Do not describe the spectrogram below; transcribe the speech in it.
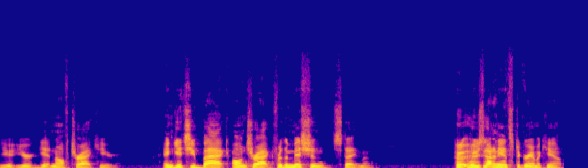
you're getting off track here, and get you back on track for the mission statement. Who's got an Instagram account?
